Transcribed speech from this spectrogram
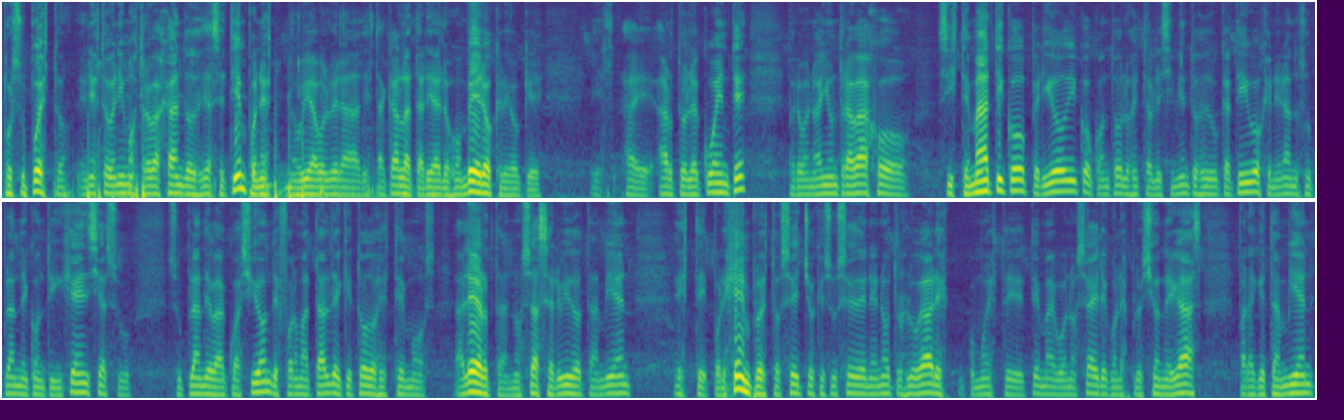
Por supuesto, en esto venimos trabajando desde hace tiempo, no voy a volver a destacar la tarea de los bomberos, creo que es eh, harto elocuente, pero bueno, hay un trabajo sistemático, periódico, con todos los establecimientos educativos, generando su plan de contingencia, su, su, plan de evacuación, de forma tal de que todos estemos alerta. Nos ha servido también, este, por ejemplo, estos hechos que suceden en otros lugares, como este tema de Buenos Aires con la explosión de gas, para que también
